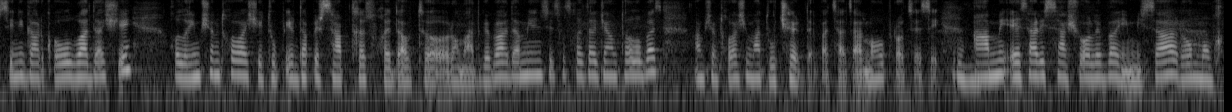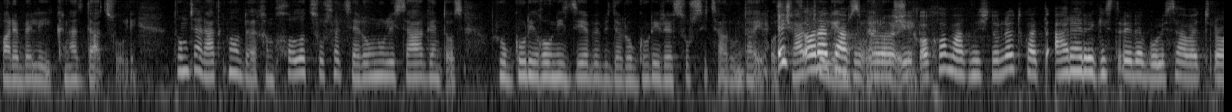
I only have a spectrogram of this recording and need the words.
ისინი გარკვეულ ვადაში, ხოლო იმ შემთხვევაში თუ პირდაპირ საფრთხეს ვხედავთ, რომ ადგება ადამიანის სიცოცხლეს და ჯანმრთელობას, ამ შემთხვევაში მათ უჩერდებათ საწარმოო პროცესი. ამი ეს არის საშუალება იმისა, რომ მომხმარებელი იქნას დაცული. თუმცა რა თქმა უნდა ახლა მხოლოდ სურსათის ეროვნული სააგენტოს როგორი ღონისძიებები და როგორი რესურსიც არ უნდა იყოს ჩართული ამ სფეროში. ეს იყო ხო მაგნიშნული თქვა არარეგისტრირებული სავაჭრო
